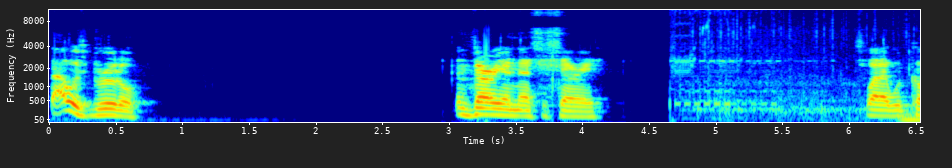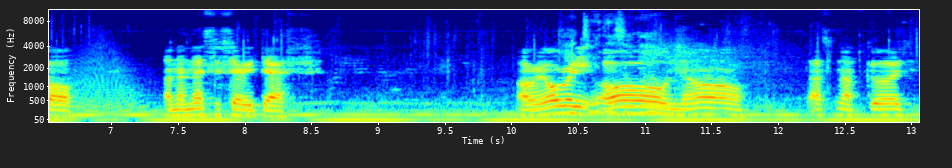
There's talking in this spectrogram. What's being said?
That was brutal. And very unnecessary. That's what I would call an unnecessary death. Are we already? Oh no, that's not good.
